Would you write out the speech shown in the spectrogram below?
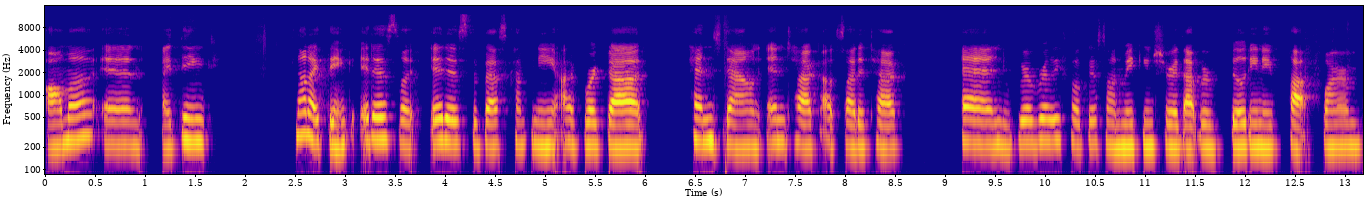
alma and i think not i think it is like it is the best company i've worked at hands down in tech, outside of tech. And we're really focused on making sure that we're building a platform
